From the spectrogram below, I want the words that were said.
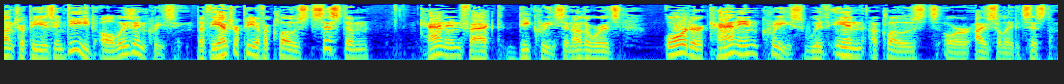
entropy is indeed always increasing, but the entropy of a closed system can in fact decrease. In other words, order can increase within a closed or isolated system.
